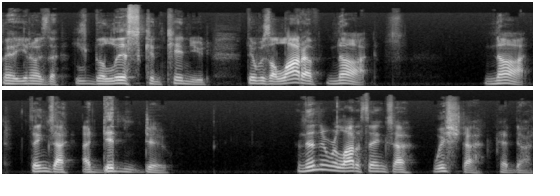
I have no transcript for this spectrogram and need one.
You know, as the, the list continued, there was a lot of not, not, things I, I didn't do. And then there were a lot of things I wished I had done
